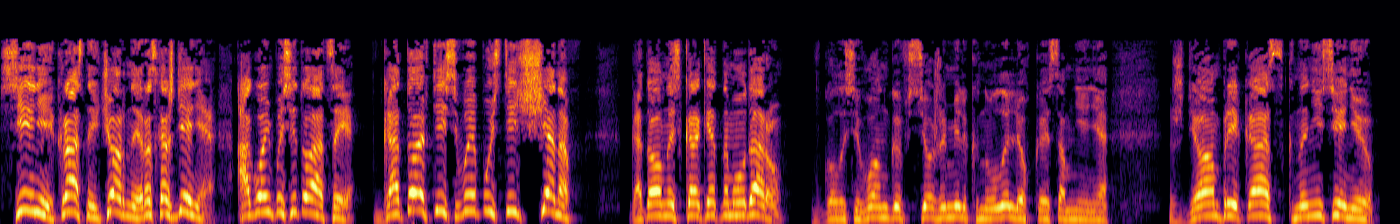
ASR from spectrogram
Синий, красный, черный! Расхождение! Огонь по ситуации! Готовьтесь выпустить щенов! Готовность к ракетному удару!» В голосе Вонга все же мелькнуло легкое сомнение. «Ждем приказ к нанесению!»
